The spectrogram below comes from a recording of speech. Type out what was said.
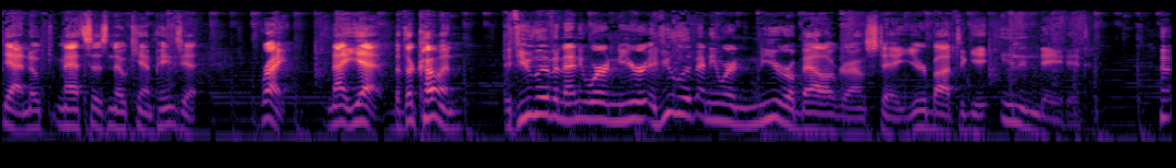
yeah, no. Matt says no campaigns yet. Right, not yet, but they're coming. If you live in anywhere near, if you live anywhere near a battleground state, you're about to get inundated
